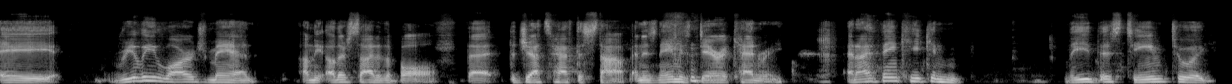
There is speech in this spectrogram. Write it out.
a really large man on the other side of the ball that the Jets have to stop, and his name is Derrick Henry. And I think he can lead this team to a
